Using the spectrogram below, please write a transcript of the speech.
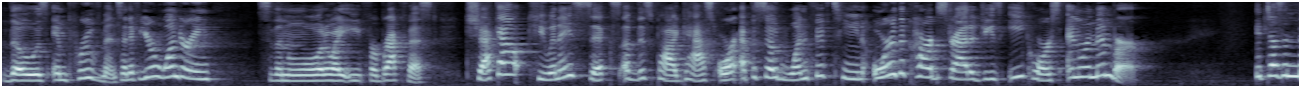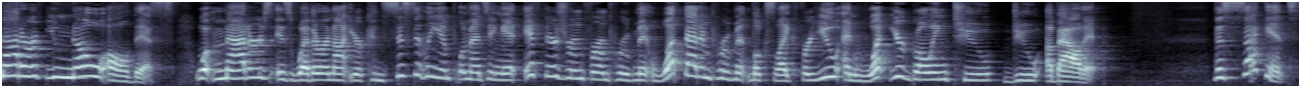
those improvements? And if you're wondering, so then what do I eat for breakfast? Check out Q&A 6 of this podcast or episode 115 or the Carb Strategies e-course and remember, it doesn't matter if you know all this. What matters is whether or not you're consistently implementing it, if there's room for improvement, what that improvement looks like for you, and what you're going to do about it. The second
